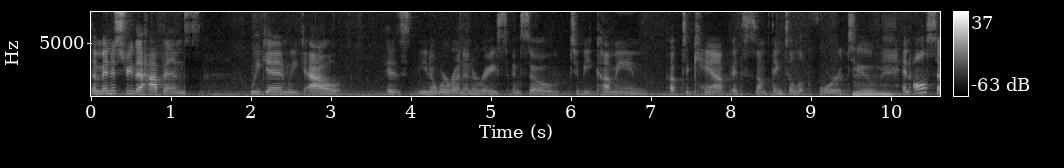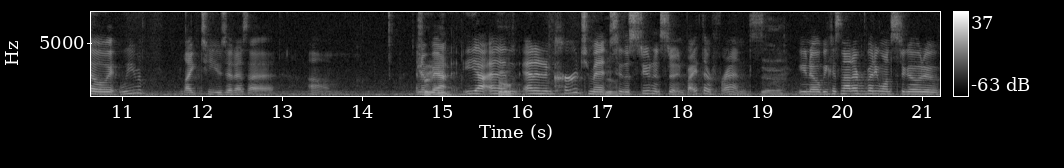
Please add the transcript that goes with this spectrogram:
the ministry that happens week in week out is you know we're running a race, and so to be coming up to camp, it's something to look forward to, Mm-hmm. and also it, we like to use it as a um, an event, yeah, and, Oh. and an encouragement Yeah. to the students to invite their friends Yeah. you know, because not everybody wants to go to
